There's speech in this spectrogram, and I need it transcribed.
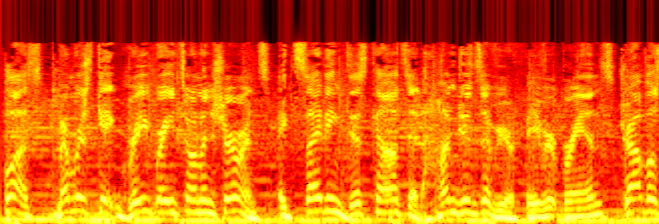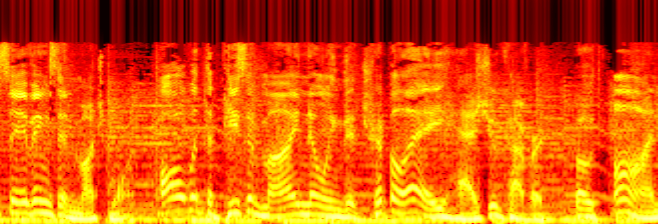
Plus, members get great rates on insurance, exciting discounts at hundreds of your favorite brands, travel savings, and much more. All with the peace of mind knowing that AAA has you covered, both on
